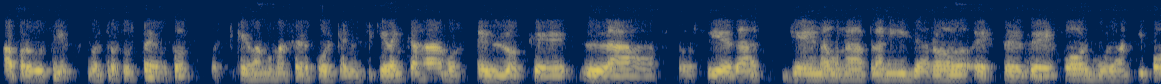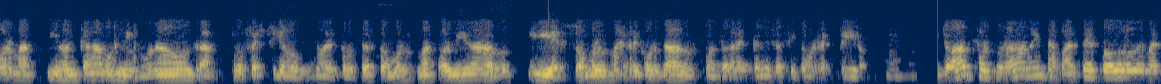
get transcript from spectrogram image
a producir nuestro sustento, pues ¿qué vamos a hacer? Porque ni siquiera encajamos en lo que la sociedad llena una planilla ¿no? este, de fórmulas y formas y no encajamos en ninguna otra profesión. ¿no? Entonces somos los más olvidados y somos los más recordados cuando la gente necesita un respiro. Yo afortunadamente, aparte de todo lo demás,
